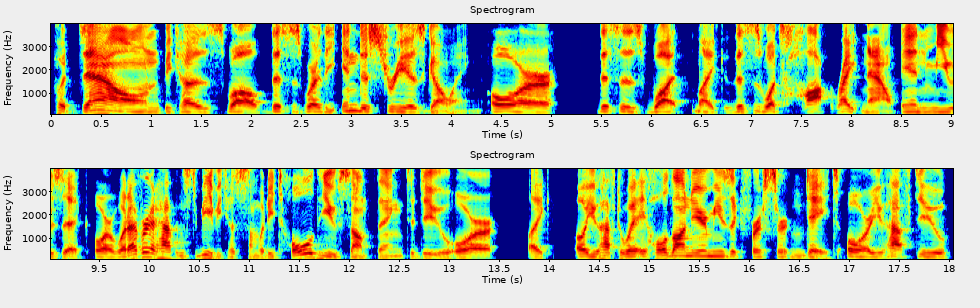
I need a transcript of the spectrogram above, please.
put down because well this is where the industry is going or this is what like this is what's hot right now in music or whatever it happens to be because somebody told you something to do or like oh you have to wait hold on to your music for a certain date or you have to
